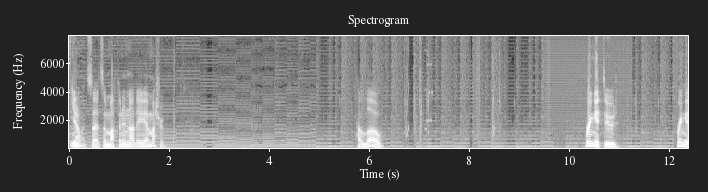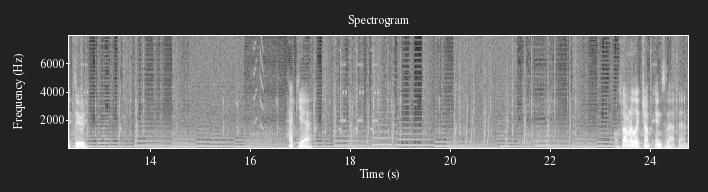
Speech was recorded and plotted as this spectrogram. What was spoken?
you know, it's a, it's a muffin and not a, a mushroom. Hello. Bring it, dude. Bring it, dude. Heck yeah. Oh, so I'm gonna like jump into that then.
